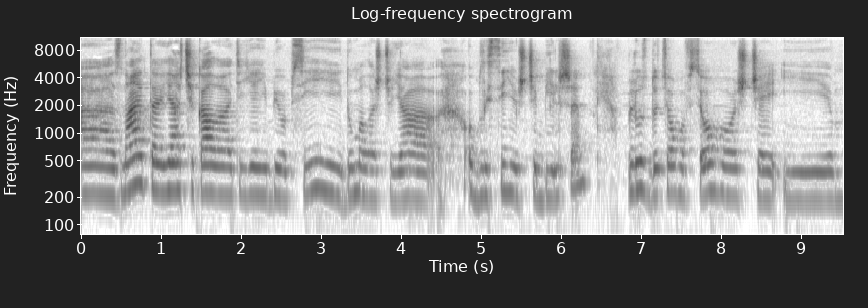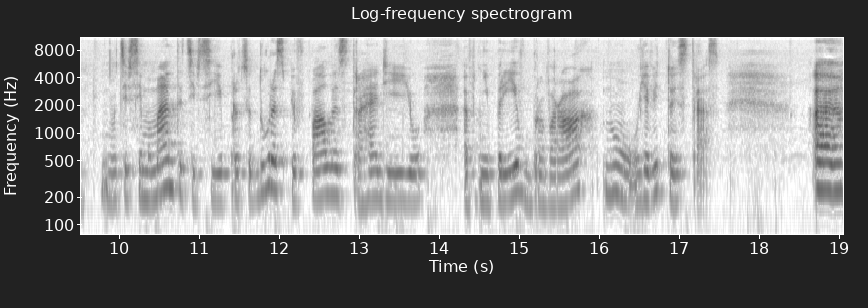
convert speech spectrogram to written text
Е, Знаєте, я чекала тієї біопсії і думала, що я облисію ще більше. Плюс до цього всього ще і ці всі моменти, ці всі процедури співпали з трагедією в Дніпрі, в Броварах. Ну, уявіть той стрес. Е,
